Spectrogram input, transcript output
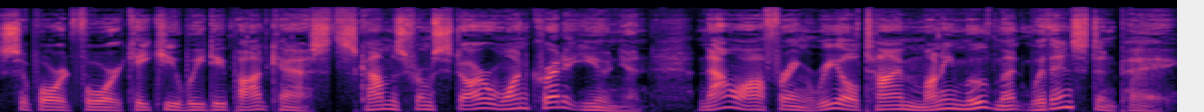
Support for KQED podcasts comes from Star One Credit Union, now offering real-time money movement with Instant Pay.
